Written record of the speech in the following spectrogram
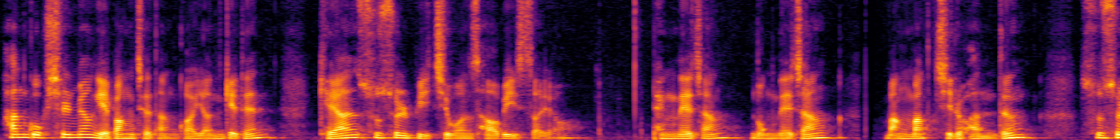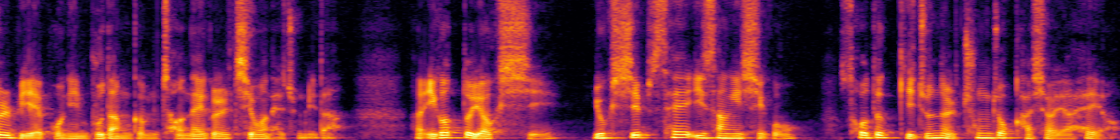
한국실명예방재단과 연계된 개안수술비 지원 사업이 있어요. 백내장, 녹내장, 망막 질환 등 수술비의 본인 부담금 전액을 지원해 줍니다. 아, 이것도 역시 60세 이상이시고 소득 기준을 충족하셔야 해요.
